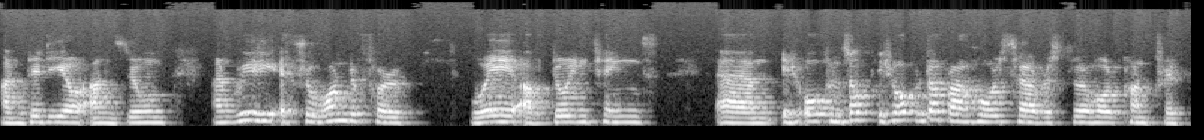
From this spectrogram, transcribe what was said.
on video, and Zoom. And really, it's a wonderful way of doing things. Um, it opens up it opened up our whole service to the whole country.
